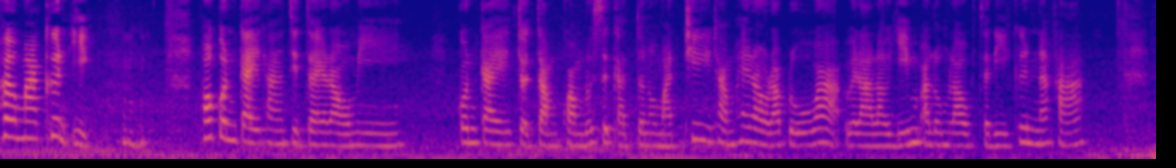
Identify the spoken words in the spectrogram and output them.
เพิ่มมากขึ้นอีก เพราะกลไกทางจิตใจเรามี กลไกจดจำความรู้สึกอัตโนมัติที่ทำให้เรารับรู้ว่า เวลาเรายิ้มอารมณ์เราจะดีขึ้นนะคะ 7.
